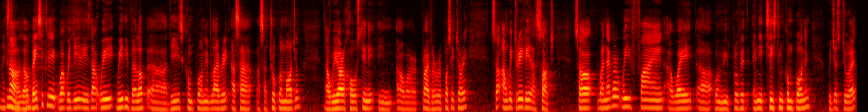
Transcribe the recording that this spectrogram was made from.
next No, time? no, basically what we did is that we, we developed uh, this component library as a, as a Drupal module that we are hosting in our private repository. So, and we treat it as such. So whenever we find a way, uh, when we improve it, any existing component, we just do it.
